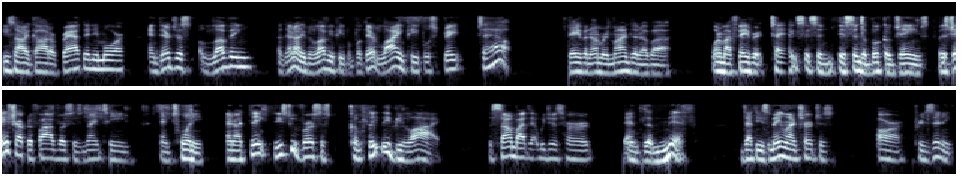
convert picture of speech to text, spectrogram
He's not a God of wrath anymore. And they're just loving, they're not even loving people, but they're lying people straight to hell. David, I'm reminded of uh, one of my favorite texts. It's in, it's in the book of James. It's James chapter 5, verses 19 and 20. And I think these two verses completely belie the soundbite that we just heard and the myth that these mainline churches are presenting.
